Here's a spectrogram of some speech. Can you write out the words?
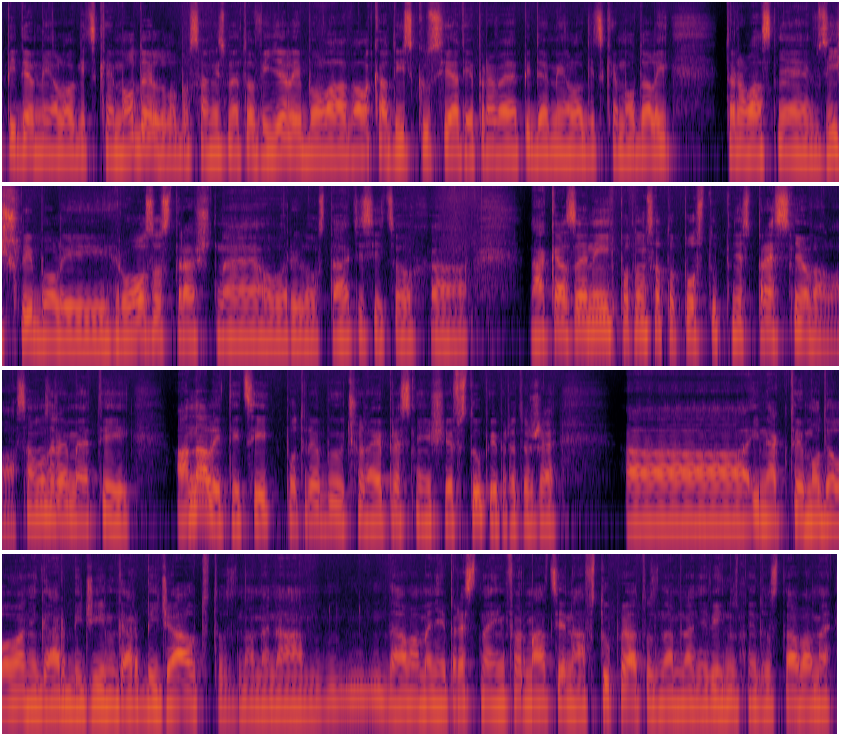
epidemiologické modely, lebo sami sme to videli, bola veľká diskusia, tie prvé epidemiologické modely, ktoré vlastne vzýšli, boli hrôzostrašné, hovorilo o 100 tisícoch e, nakazených, potom sa to postupne spresňovalo. A samozrejme tí analytici potrebujú čo najpresnejšie vstupy, pretože a inak to je modelovanie garbage in, garbage out. To znamená, dávame nepresné informácie na vstupe a to znamená, nevyhnutne dostávame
